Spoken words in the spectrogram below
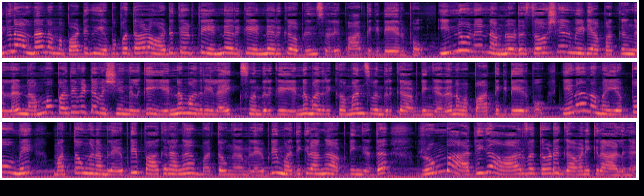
இதனால தான் நம்ம பாட்டுக்கு எப்ப பார்த்தாலும் அடுத்தடுத்து என்ன இருக்கு என்ன இருக்கு அப்படின்னு சொல்லி பார்த்துக்கிட்டே இருப்போம். இன்னொன்னு நம்மளோட சோஷியல் மீடியா பக்கங்கள்ல நம்ம பதிவிட்ட விஷயங்களுக்கு என்ன மாதிரி லைக்ஸ் வந்திருக்கு என்ன மாதிரி கமெண்ட்ஸ் வந்திருக்கு அப்படிங்கறத நம்ம பார்த்துக்கிட்டே இருப்போம். ஏன்னா நம்ம எப்பவுமே மத்தவங்க நம்மளை எப்படி பாக்குறாங்க மத்தவங்க நம்மளை எப்படி மதிக்கிறாங்க அப்படிங்கறத ரொம்ப அதிக ஆர்வத்தோட கவனிக்கிற ஆளுங்க.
